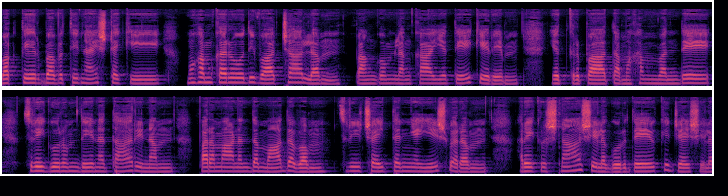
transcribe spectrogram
भक्तिर्भवति नैष्टकी। मुखं करोति वाचालं பங்கும் லங்காயத்தே கிரிம் யத்கிருபா தமகம் வந்தே. ஸ்ரீகுரும் தீனதாரிணம் பரமானந்த மாதவம். ஸ்ரீ சைத்தன்ய ஈஸ்வரம். ஹரே கிருஷ்ணா ஸ்ரீல குருதேவ்க்கு ஜெய். ஸ்ரீல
